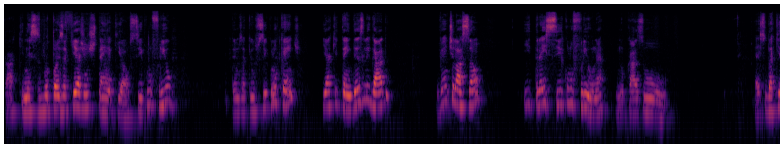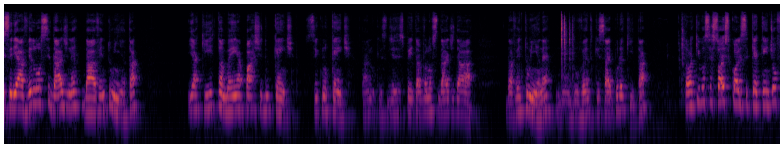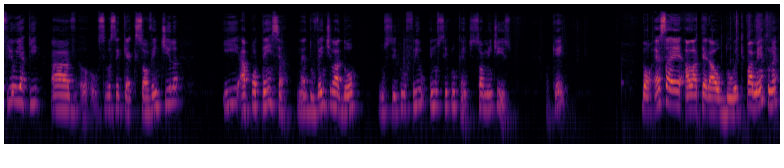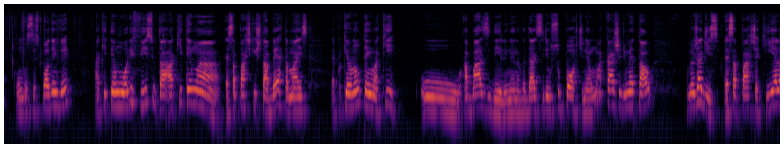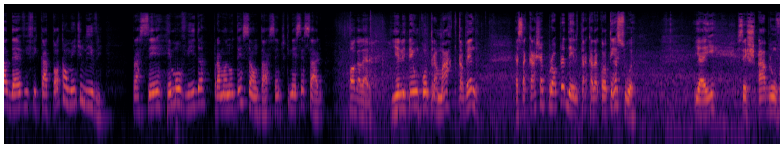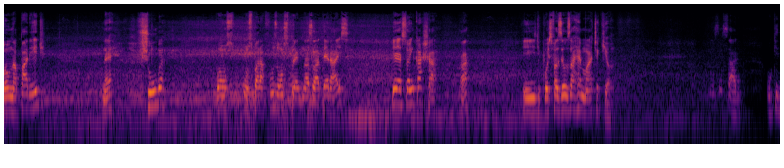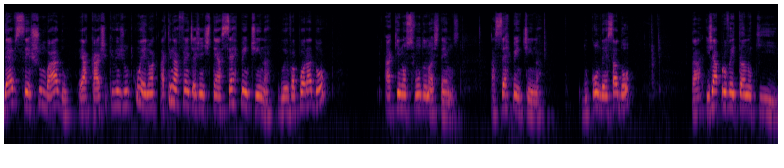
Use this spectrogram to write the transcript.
Tá? Aqui nesses botões aqui a gente tem aqui, ó, o ciclo frio. Temos aqui o ciclo quente. E aqui tem desligado, ventilação e três ciclo frio, né? No caso, é, isso daqui seria a velocidade, né, da ventoinha, tá? E aqui também a parte do quente, ciclo quente, tá? No que diz respeito à velocidade da, da ventoinha, né? Do, do vento que sai por aqui, tá? Então aqui você só escolhe se quer quente ou frio e aqui a, se você quer que só ventila e a potência né, do ventilador no ciclo frio e no ciclo quente. Somente isso. Ok? Bom, essa é a lateral do equipamento, né? Como vocês podem ver. Aqui tem um orifício, tá? Aqui tem uma... Essa parte que está aberta, mas é porque eu não tenho aqui o, a base dele, né? Na verdade seria o suporte, né? Uma caixa de metal. Como eu já disse, essa parte aqui ela deve ficar totalmente livre para ser removida para manutenção, tá? Sempre que necessário. Ó, galera, e ele tem um contramarco, tá vendo? Essa caixa é própria dele, tá? Cada qual tem a sua. E aí, você abre um vão na parede, né? Chumba, põe uns, uns parafusos, uns pregos nas laterais. E aí é só encaixar, tá? E depois fazer os arremates aqui, ó. Necessário. O que deve ser chumbado é a caixa que vem junto com ele. Aqui na frente a gente tem a serpentina do evaporador. Aqui nos fundos nós temos a serpentina do condensador. Tá? E já aproveitando que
